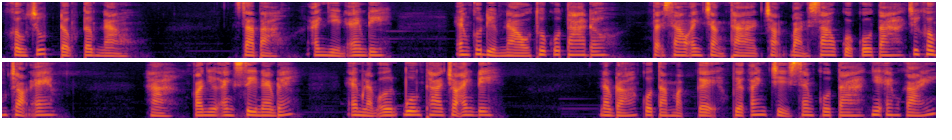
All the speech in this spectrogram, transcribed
không chút động tâm nào. Gia bảo, anh nhìn em đi. Em có điểm nào thua cô ta đâu. Tại sao anh chẳng thà chọn bản sao của cô ta chứ không chọn em? Hả, coi như anh xin em đấy. Em làm ơn buông tha cho anh đi. Năm đó cô ta mặc kệ việc anh chỉ xem cô ta như em gái,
